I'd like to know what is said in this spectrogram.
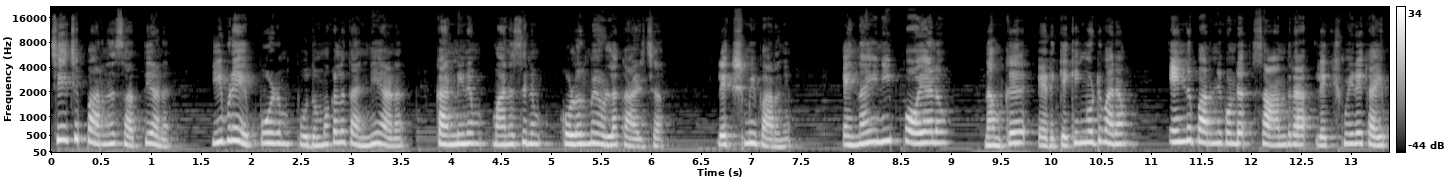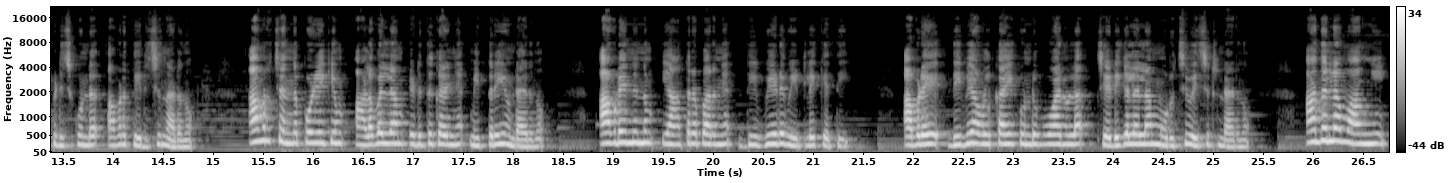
ചേച്ചി പറഞ്ഞത് സത്യമാണ്. ഇവിടെ എപ്പോഴും പുതുമകൾ തന്നെയാണ്. കണ്ണിനും മനസ്സിനും കുളിർമയുള്ള കാഴ്ച. ലക്ഷ്മി പറഞ്ഞു. എന്നാ ഇനി പോയാലോ? നമുക്ക് ഇടയ്ക്കൊക്കെ ഇങ്ങോട്ട് വരാം. എന്ന് പറഞ്ഞുകൊണ്ട് സാന്ദ്ര ലക്ഷ്മിയുടെ കൈ പിടിച്ചുകൊണ്ട് അവർ തിരിച്ചു നടന്നു. അവർ ചെന്നപ്പോഴേക്കും അളവെല്ലാം എടുത്തു കഴിഞ്ഞ് മിത്രയുണ്ടായിരുന്നു അവിടെ നിന്നും യാത്ര പറഞ്ഞ് ദിവ്യയുടെ വീട്ടിലേക്കെത്തി. അവിടെ ദിവ്യ അവൾക്കായി കൊണ്ടുപോകാനുള്ള ചെടികളെല്ലാം മുറിച്ചു വെച്ചിട്ടുണ്ടായിരുന്നു. അതെല്ലാം വാങ്ങി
